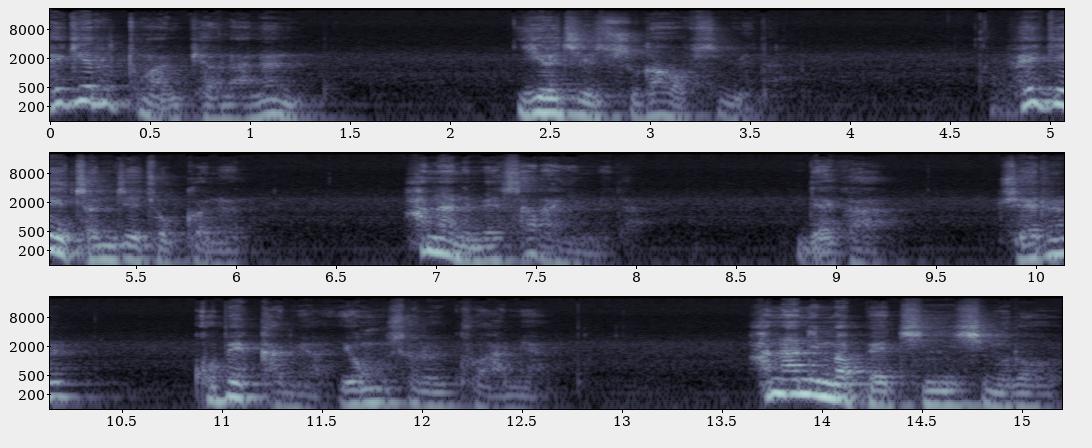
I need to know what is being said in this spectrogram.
회개를 통한 변화는 이어질 수가 없습니다. 회개의 전제 조건은 하나님의 사랑입니다. 내가 죄를 고백하며 용서를 구하면 하나님 앞에 진심으로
